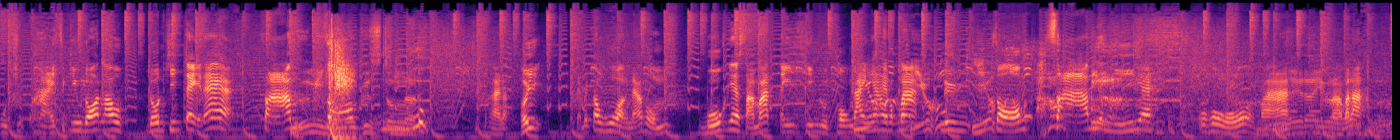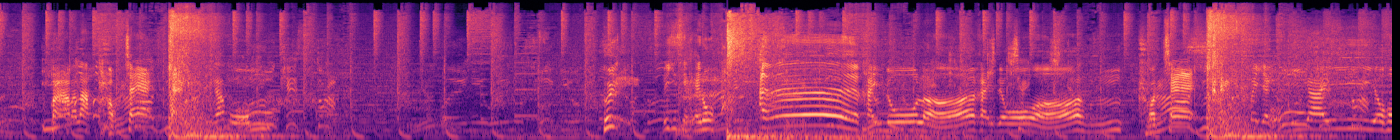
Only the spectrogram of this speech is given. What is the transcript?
อุชิหายสกิลดอสเราโดนคิงเตะแน่สามสองหายละเฮ้ยแต่ไม่ต้องห่วงนะผมบุ๊กเนี่ยสามารถตีคิงหลุดธงได้ง่ายมากๆหนึ่งสองสามอย่างนี้ไงโอ้โหมามาปะล่ะมาปะล่ะเอาแช่แข่งสิครับผม เฮ้ยได้ยินเสียงไคโดเออไคโดเหรอไคโดเหรอหืมกดแช่ไม่อย่างนี้ไงโอ้โห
